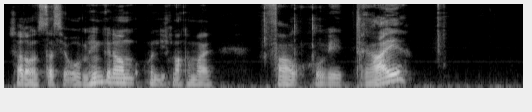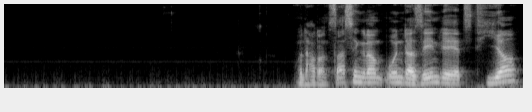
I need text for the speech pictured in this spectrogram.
jetzt hat er uns das hier oben hingenommen und ich mache nochmal VOW3 und hat uns das hingenommen und da sehen wir jetzt hier,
